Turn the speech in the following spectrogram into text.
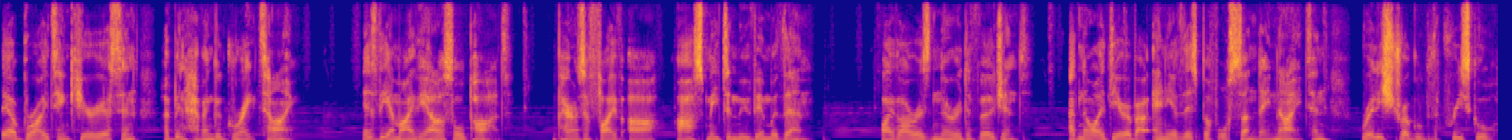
They are bright and curious and have been having a great time. Here's the Am I the Arsehole part. The parents of 5R asked me to move in with them. 5R is neurodivergent. Had no idea about any of this before Sunday night and really struggled with preschool.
